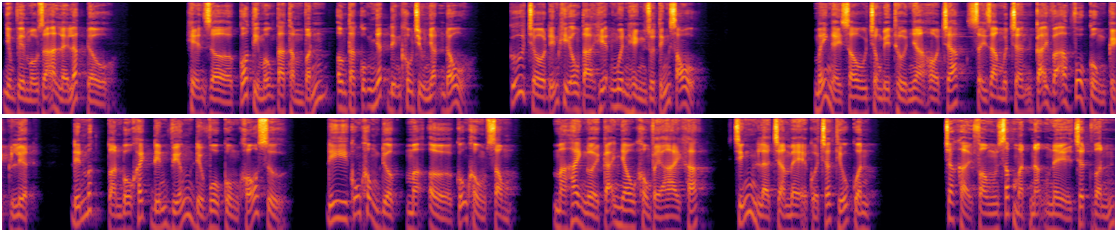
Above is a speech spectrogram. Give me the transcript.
Nhưng viên mẫu giã lại lắc đầu. Hiện giờ có tìm ông ta thẩm vấn, ông ta cũng nhất định không chịu nhận đâu. Cứ chờ đến khi ông ta hiện nguyên hình rồi tính sau. Mấy ngày sau, trong biệt thự nhà họ Trác xảy ra một trận cãi vã vô cùng kịch liệt, đến mức toàn bộ khách đến viếng đều vô cùng khó xử. Đi cũng không được mà ở cũng không xong. Mà hai người cãi nhau không phải ai khác, chính là cha mẹ của Trác thiếu quân. Trác Hải Phong sắp mặt nặng nề chất vấn.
